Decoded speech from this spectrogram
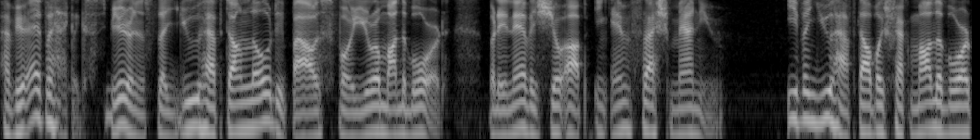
Have you ever had experience that you have downloaded BIOS for your motherboard, but it never show up in M-Flash menu? Even you have double-checked motherboard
